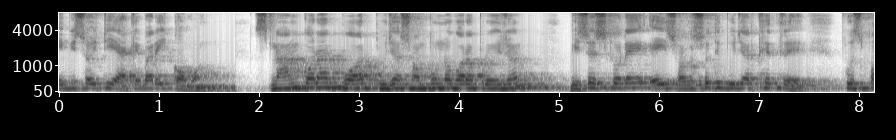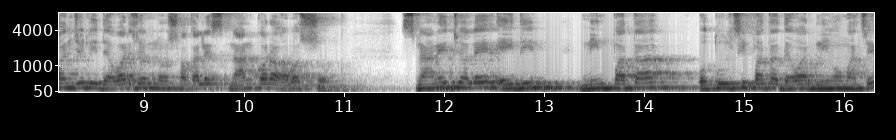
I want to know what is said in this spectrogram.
এই বিষয়টি একেবারেই কমন স্নান করার পর পূজা সম্পূর্ণ করা প্রয়োজন। বিশেষ করে এই সরস্বতী পূজার ক্ষেত্রে পুষ্পাঞ্জলি দেওয়ার জন্য সকালে স্নান করা আবশ্যক। স্নানের জলে এই দিন নিম পাতা ও তুলসী পাতা দেওয়ার নিয়ম আছে।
